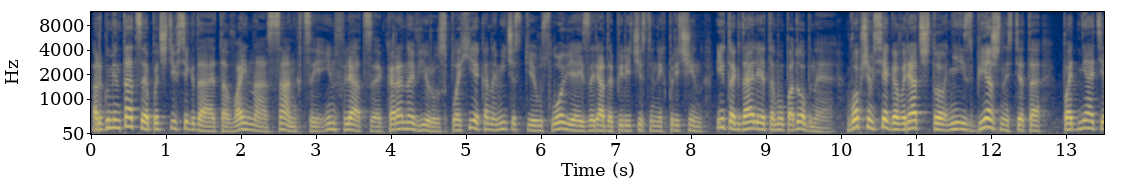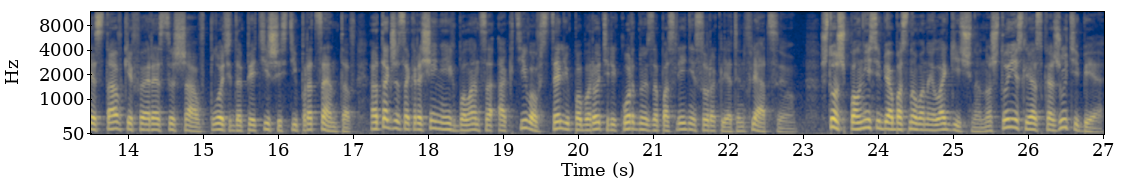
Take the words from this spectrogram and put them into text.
Аргументация почти всегда это война, санкции, инфляция, коронавирус, плохие экономические условия из-за ряда перечисленных причин и так далее и тому подобное. В общем, все говорят, что неизбежность это поднятие ставки ФРС США вплоть до 5-6%, а также сокращение их баланса активов с целью побороть рекордную за последние 40 лет инфляцию. Что ж, вполне себе обоснованно и логично, но что если я скажу тебе,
